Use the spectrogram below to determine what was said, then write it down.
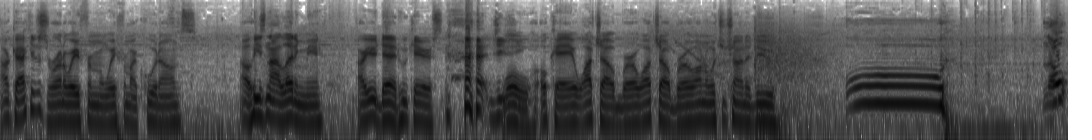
Okay, I can just run away from him, away from my cooldowns. Oh, he's not letting me. Are you dead? Who cares? Whoa, okay. Watch out, bro. Watch out, bro. I don't know what you're trying to do. Ooh. Nope.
